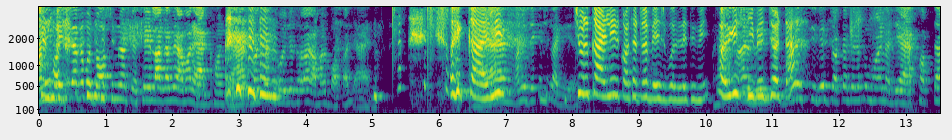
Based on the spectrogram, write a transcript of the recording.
আমি মেহেদি লাগাবো দশ মিনিট সে লাগাবে আমার এক ঘণ্টা এক ঘণ্টা ধৈর্য ধরার আমার বসা যায় না। ওই কার্লির হ্যাঁ, চুল কার্লির কথাটা বেশ বললে তুমি। ওই শিবের জটা? মানে শিবের জটা যেরকম হয় না যে এক সপ্তাহ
